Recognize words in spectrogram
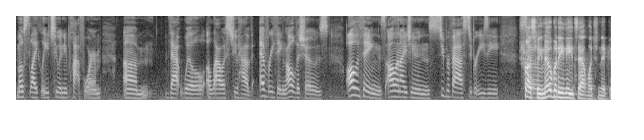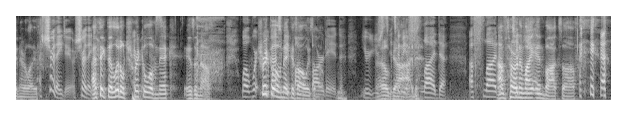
most likely to a new platform um, that will allow us to have everything, all the shows, all the things, all in iTunes, super fast, super easy. Trust So- me, nobody needs that much Nick in their life. Sure they do. Sure they do. I think the little trickle of. Nick is enough. well, we're trickle of Nick is always enough. You're, you're Oh, it's going to be a flood. A flood. I'm turning my inbox off.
